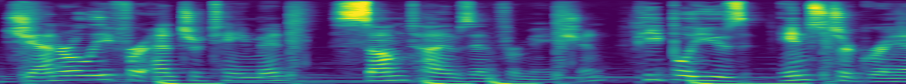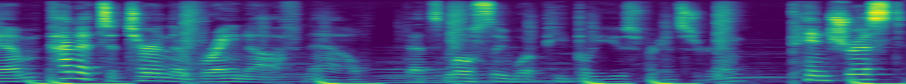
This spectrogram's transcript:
generally for entertainment, sometimes information. People use Instagram kind of to turn their brain off now. That's mostly what people use for Instagram. Pinterest,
